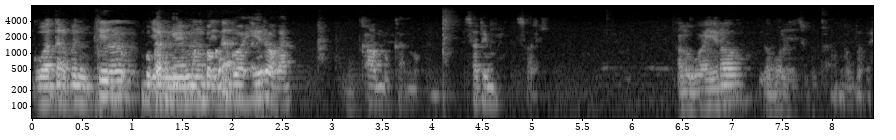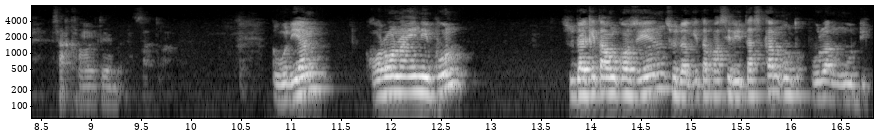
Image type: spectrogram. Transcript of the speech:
Goa terpencil Bukan yang memang bukan tidak gua hero kan? Bukan. Oh, bukan, bukan. Sorry. Sorry. Kalau gua hero nggak boleh boleh. Sakral itu ya, Mbak. Sakral. Kemudian corona ini pun sudah kita ongkosin, sudah kita fasilitaskan untuk pulang mudik.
